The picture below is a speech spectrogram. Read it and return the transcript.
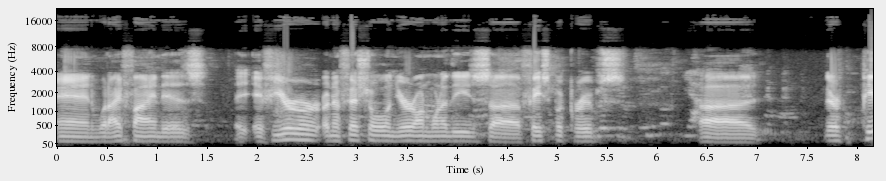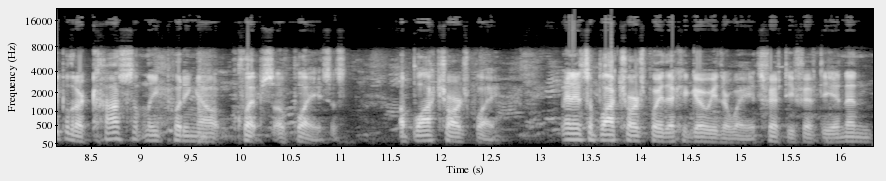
And what I find is if you're an official and you're on one of these uh, Facebook groups, uh, there are people that are constantly putting out clips of plays. It's a block charge play. And it's a block charge play that could go either way. It's 50 50. And then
